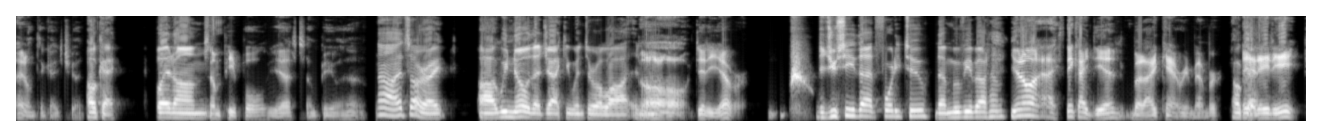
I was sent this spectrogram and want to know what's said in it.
I don't think I should. Okay, but um, Some people, yes. Some people, no. no, it's all right. Uh, we know that Jackie went through a lot. And Oh, did he ever? Did you see that Forty Two, that movie about him? You know, I, think I did, but I can't remember. Okay. At 88,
